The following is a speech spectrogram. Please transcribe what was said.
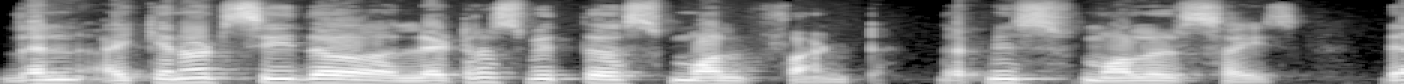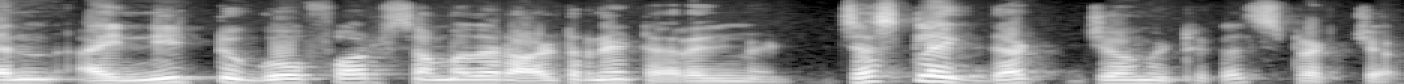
then I cannot see the letters with a small font. That means smaller size. Then I need to go for some other alternate arrangement. Just like that geometrical structure.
